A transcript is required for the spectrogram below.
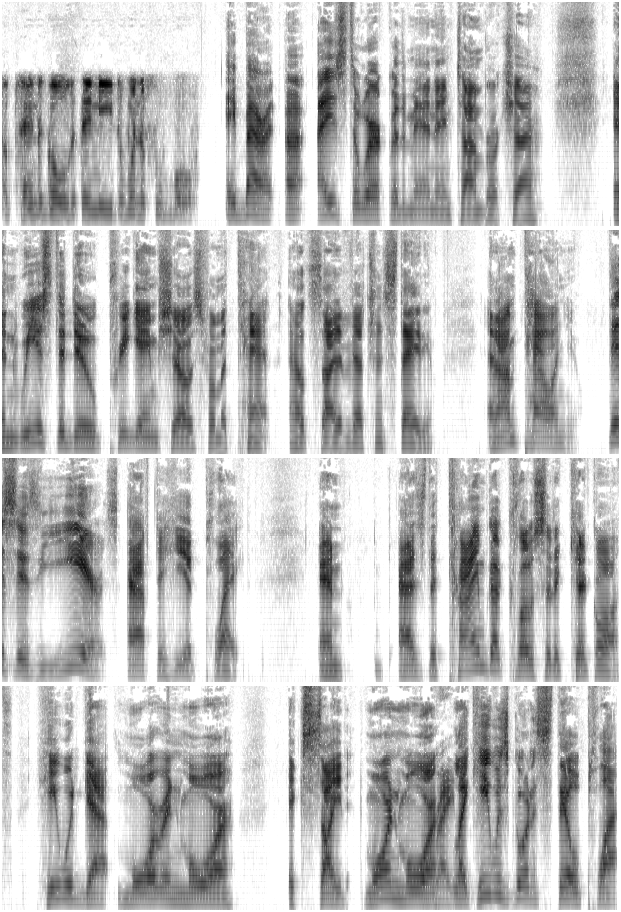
obtain the goal that they need to win the Super Bowl. Hey, Barrett, uh, I used to work with a man named Tom Brookshire, and we used to do pregame shows from a tent outside of Veterans Stadium. And I'm telling you, this is years after he had played. And as the time got closer to kickoff, he would get more and more excited, more and more Right. like he was going to still play.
